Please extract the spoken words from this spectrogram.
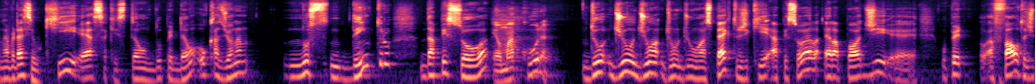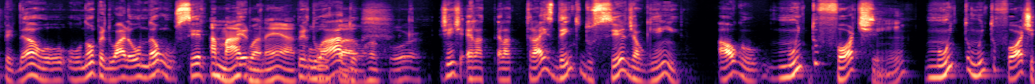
na verdade, assim, o que essa questão do perdão ocasiona no, dentro da pessoa. É uma cura. Do, de, um, de, um, de, um, de um aspecto de que a pessoa ela, ela pode. É, o per, a falta de perdão, ou, ou, não perdoar, ou não ser. A mágoa, per, né? A perdoado. Culpa, o rancor. Gente, ela, ela traz dentro do ser de alguém algo muito forte. Sim. Muito, muito forte.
